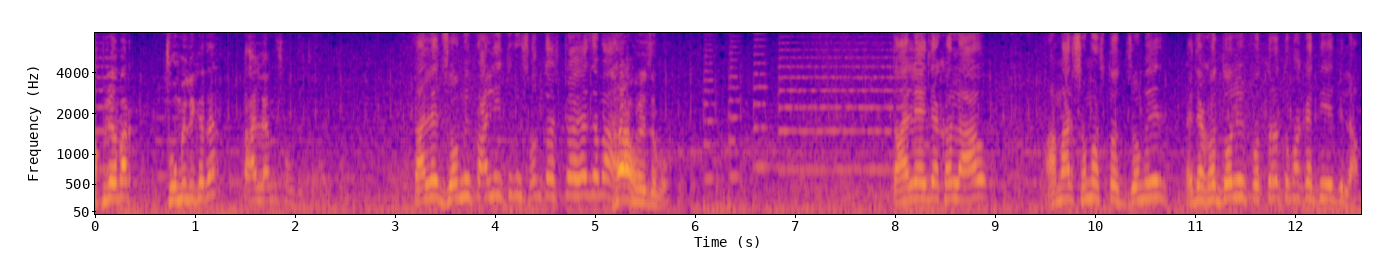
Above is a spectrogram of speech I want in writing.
আপনি আবার জমি লিখে দেন তাহলে আমি সন্তুষ্ট হই। তাহলে জমি পালি তুমি সন্তুষ্ট হয়ে যাবা। হ্যাঁ হয়ে যাব। তাহলে এই দেখো লাও আমার সমস্ত জমির এই দেখো দলিল পত্র তোমাকে দিয়ে দিলাম।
